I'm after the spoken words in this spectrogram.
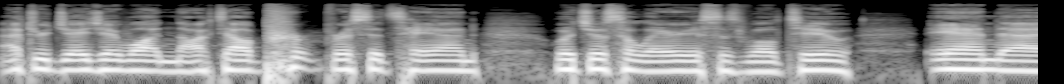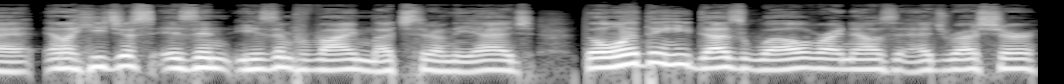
after J.J. Watt knocked out Br- Brissett's hand, which is hilarious as well too. And uh, and like he just isn't he isn't providing much there on the edge. The only thing he does well right now as an edge rusher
